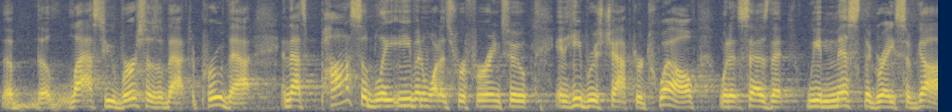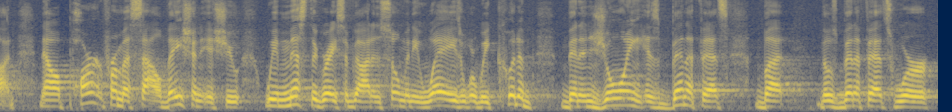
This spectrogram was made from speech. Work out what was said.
the, the, last few verses of that to prove that. And that's possibly even what it's referring to in Hebrews chapter 12 when it says that we miss the grace of God. Now, apart from a salvation issue, we miss the grace of God in so many ways where we could have been enjoying His benefits, but those benefits were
